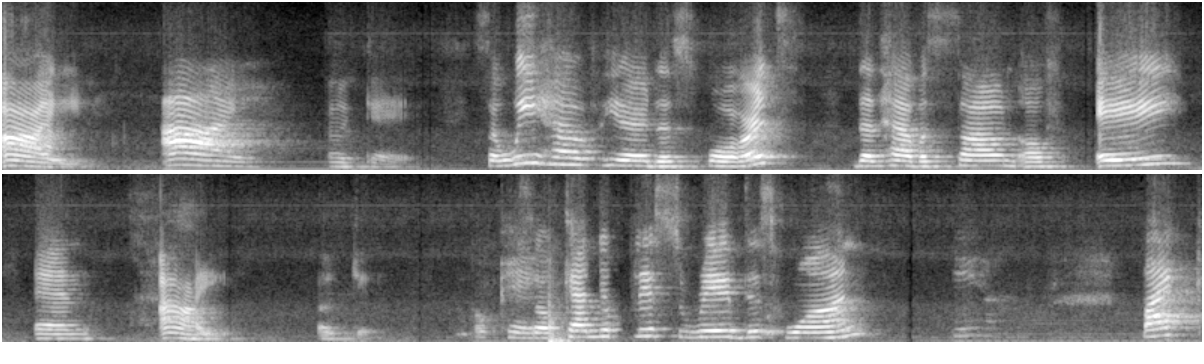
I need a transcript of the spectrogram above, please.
I. I. Okay. So we have here the sports that have a sound of A and I. Okay. Okay. So can you please read this one? yeah. Bike,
